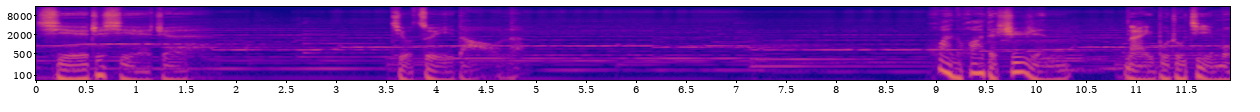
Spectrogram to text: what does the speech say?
写着写着，就醉倒了。浣花的诗人。耐不住寂寞，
